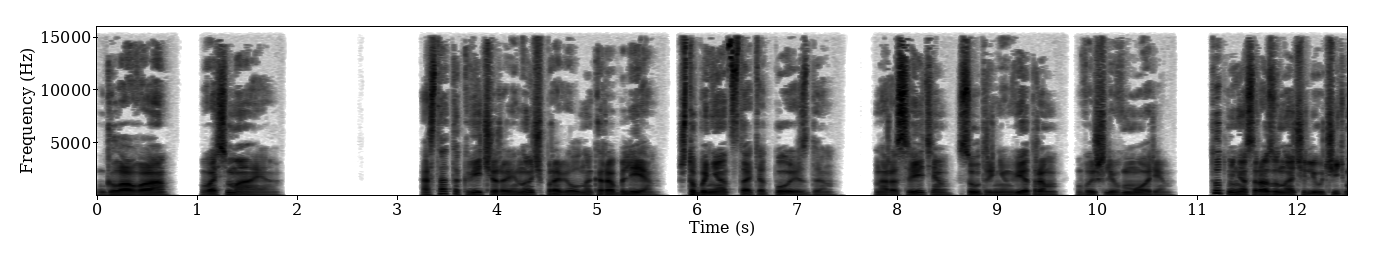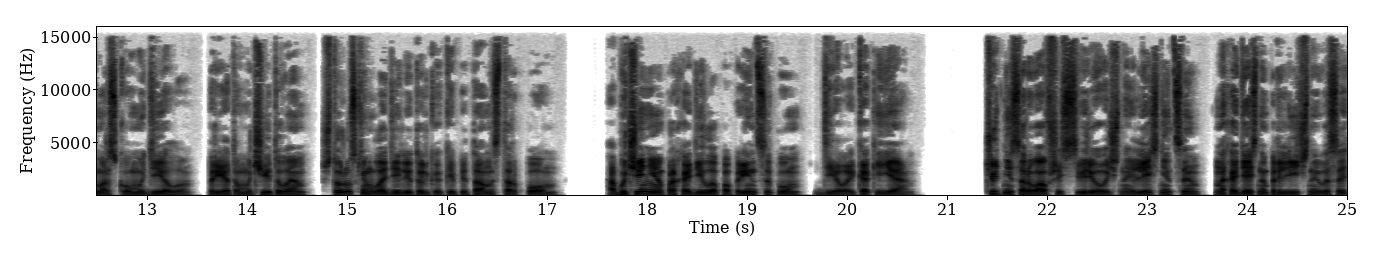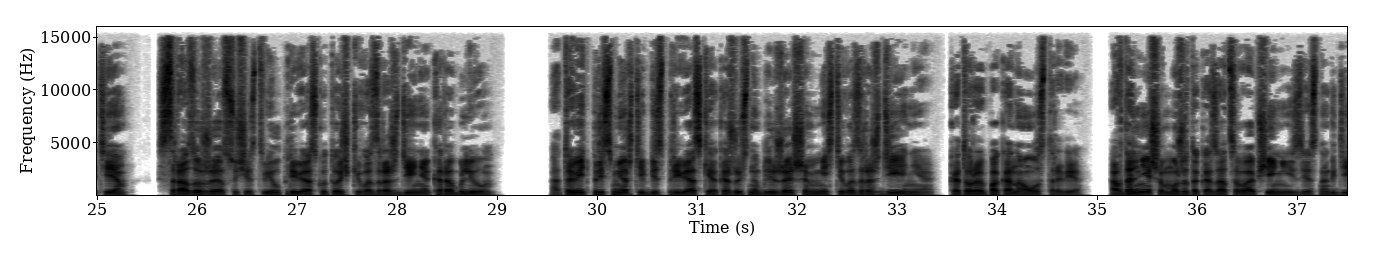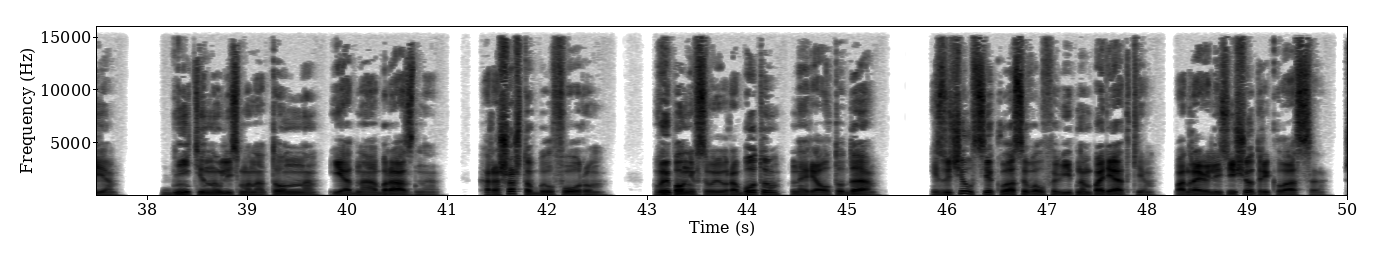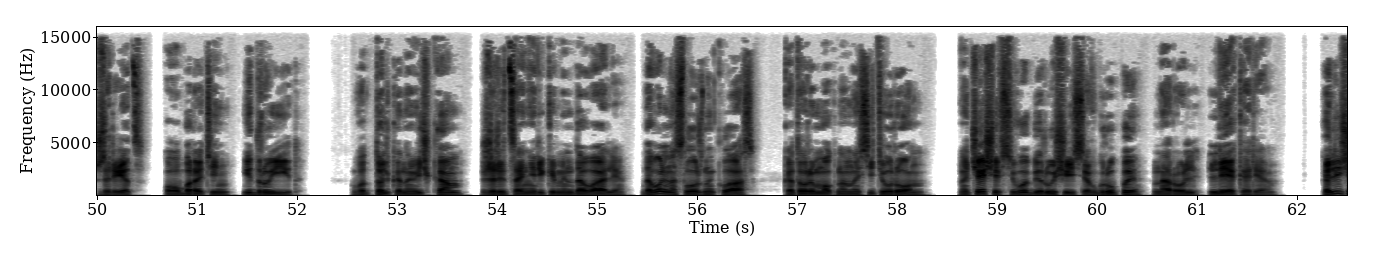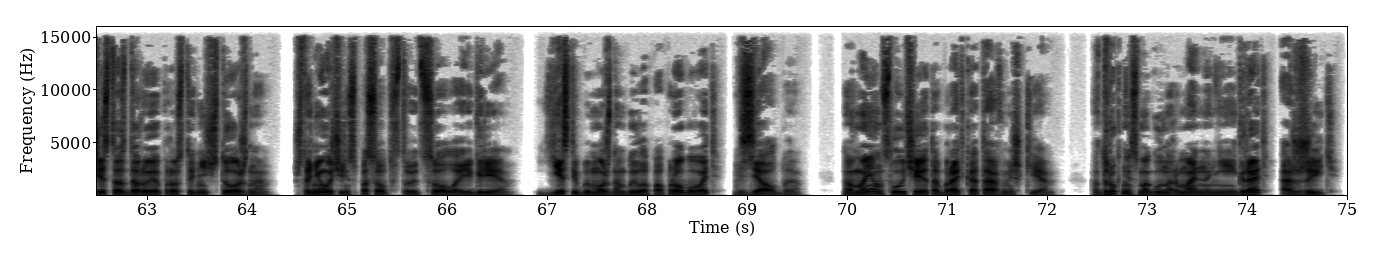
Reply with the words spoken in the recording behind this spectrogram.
Глава восьмая Остаток вечера и ночь провел на корабле, чтобы не отстать от поезда. На рассвете, с утренним ветром, вышли в море. Тут меня сразу начали учить морскому делу, при этом учитывая, что русским владели только капитан и старпом. Обучение проходило по принципу «делай как я». Чуть не сорвавшись с веревочной лестницы, находясь на приличной высоте, сразу же осуществил привязку точки возрождения кораблю, а то ведь при смерти без привязки окажусь на ближайшем месте возрождения, которое пока на острове, а в дальнейшем может оказаться вообще неизвестно где. Дни тянулись монотонно и однообразно. Хорошо, что был форум. Выполнив свою работу, нырял туда. Изучил все классы в алфавитном порядке. Понравились еще три класса – жрец, оборотень и друид. Вот только новичкам жреца не рекомендовали. Довольно сложный класс, который мог наносить урон, но чаще всего берущиеся в группы на роль лекаря. Количество здоровья просто ничтожно, что не очень способствует соло-игре. Если бы можно было попробовать, взял бы. Но в моем случае это брать кота в мешке. Вдруг не смогу нормально не играть, а жить.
